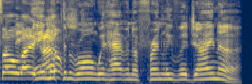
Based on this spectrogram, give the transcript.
So, like, Ain't nothing wrong with having a friendly vagina.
